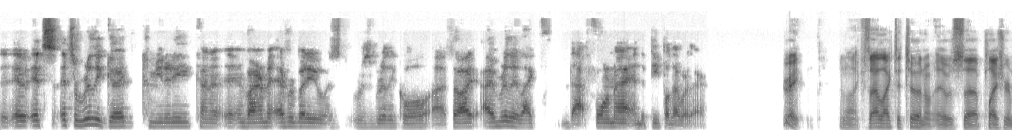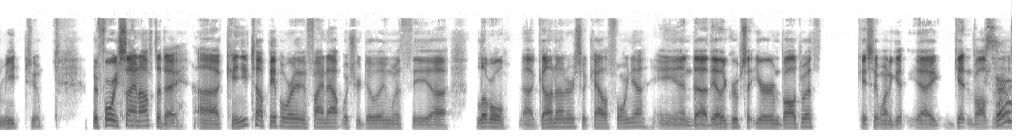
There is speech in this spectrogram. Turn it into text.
it, it's it's a really good community kind of environment. Everybody was was really cool. Uh, so I I really liked that format and the people that were there. Great, because I liked it too, and it was a pleasure to meet you. Before we sign off today, uh, can you tell people where they can find out what you're doing with the uh, liberal uh, gun owners of California and uh, the other groups that you're involved with, in case they want to get get involved sure.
